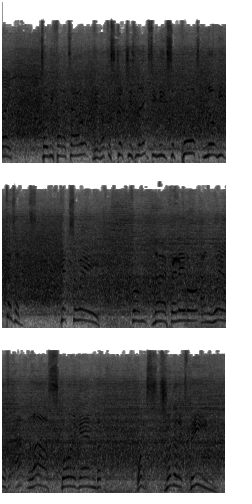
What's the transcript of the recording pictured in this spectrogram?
Right. Toby Faletau, he'll have to stretch his legs. He needs support. No, he doesn't. Gets away from Naya and Wales at last score again. But what a struggle it's been.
